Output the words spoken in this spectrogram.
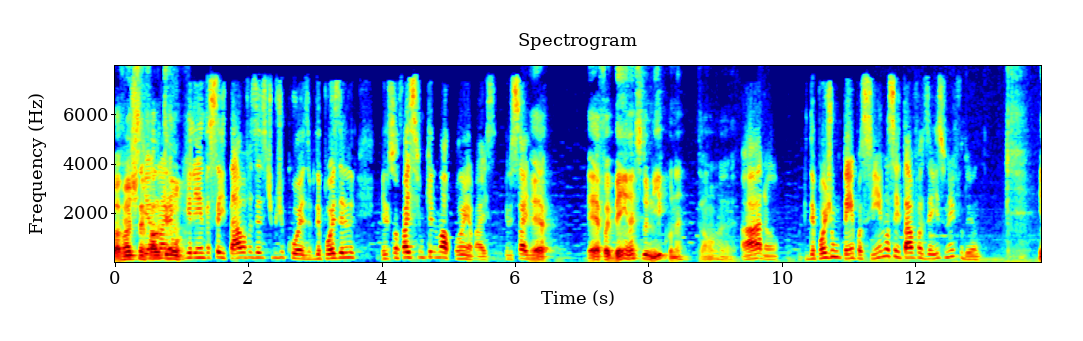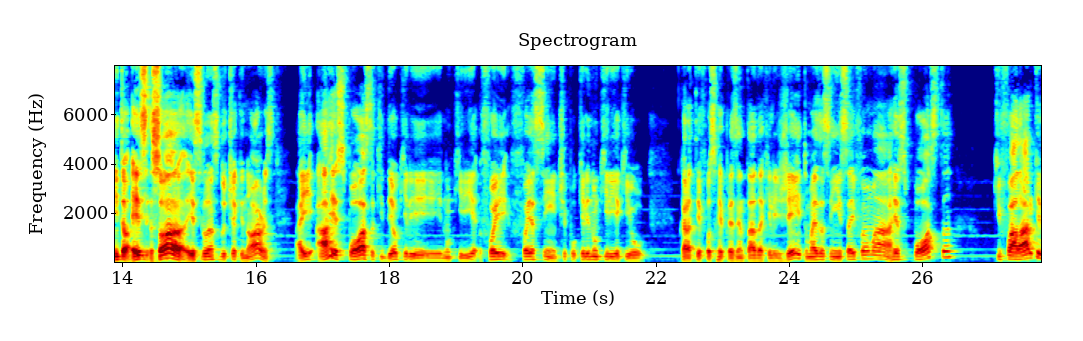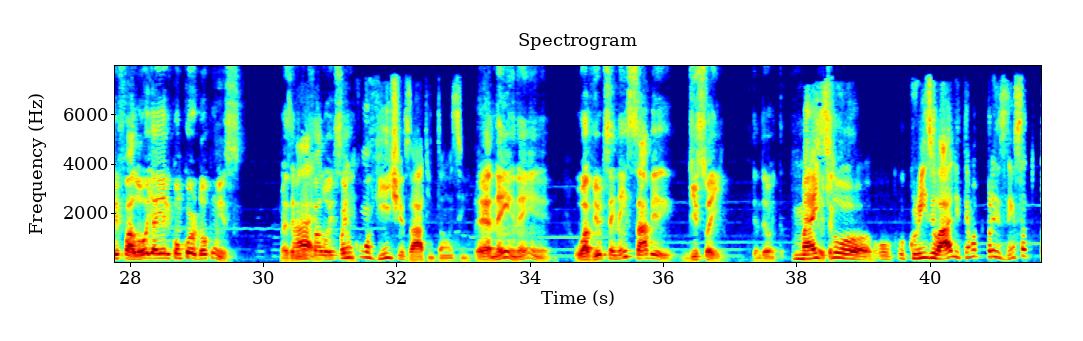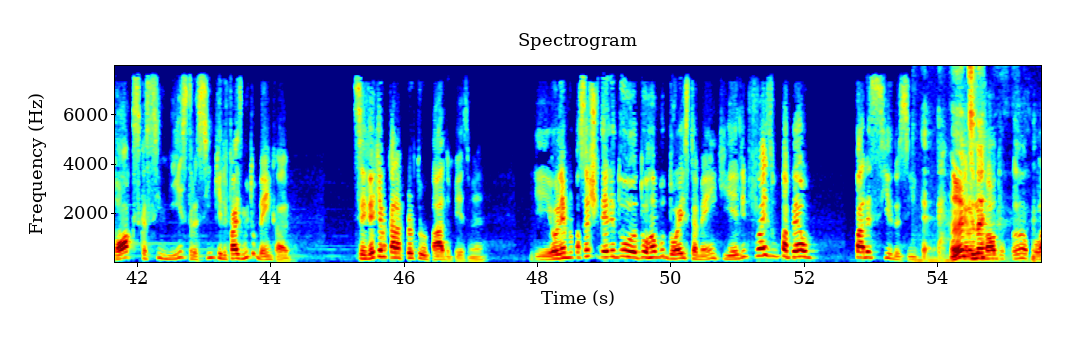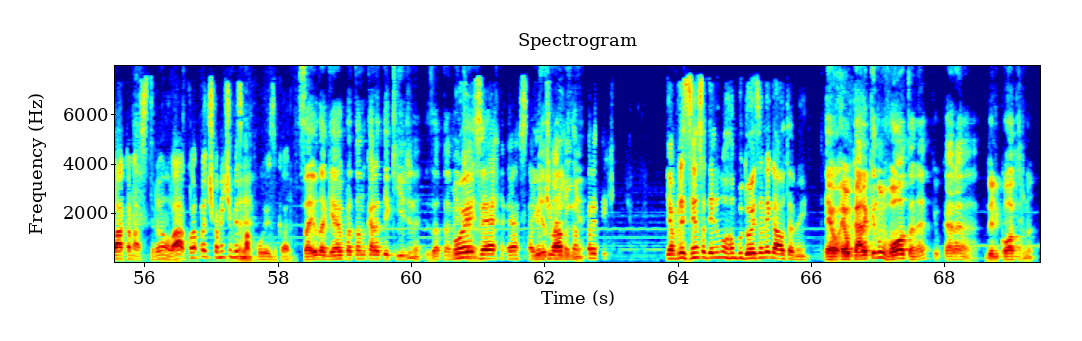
O Avilton que fala na que não. ele ainda aceitava fazer esse tipo de coisa. Depois ele, ele só faz filme que ele não apanha mais. Ele sai. É, é, foi bem antes do Nico, né? Então, é. Ah, não. Porque depois de um tempo assim, ele não aceitava fazer isso nem fudendo. Então, esse- só esse lance do Chuck Norris, aí a resposta que deu que ele não queria foi, foi assim, tipo, que ele não queria que o karatê fosse representado daquele jeito, mas assim, isso aí foi uma resposta que falaram que ele falou e aí ele concordou com isso. Mas ele Ah, não falou isso Foi aí. um convite exato, então, assim. É, nem, nem. O Avildsen nem sabe disso aí. Entendeu? Então, Mas o, o, o Chris lá, ele tem uma presença tóxica, sinistra, assim, que ele faz muito bem, cara. Você vê que ele é um cara perturbado mesmo, né? E eu lembro bastante dele do, do Rambo 2 também, que ele faz um papel parecido, assim. Antes, Era o né? rival do campo lá, canastrão lá, praticamente a mesma coisa, cara. Saiu da guerra pra estar no Karate Kid, né? Exatamente. Pois é, é, saiu mesma de lá pra linha. estar no Karate Kid. E a presença dele no Rambo 2 é legal também. É, é o cara que não volta, né? Que o cara do helicóptero, né?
